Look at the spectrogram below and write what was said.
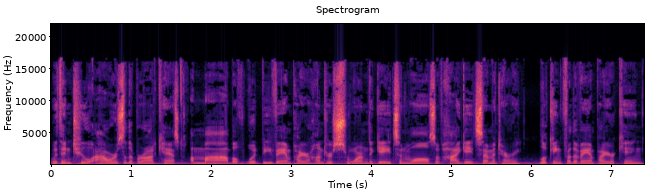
within two hours of the broadcast, a mob of would be vampire hunters swarmed the gates and walls of Highgate Cemetery looking for the Vampire King.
